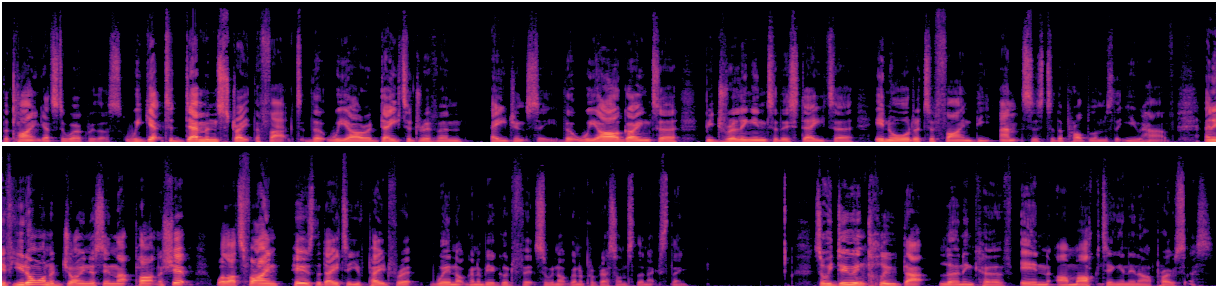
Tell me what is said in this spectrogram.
the client gets to work with us. We get to demonstrate the fact that we are a data driven agency, that we are going to be drilling into this data in order to find the answers to the problems that you have. And if you don't want to join us in that partnership, well, that's fine. Here's the data, you've paid for it. We're not going to be a good fit, so we're not going to progress on to the next thing. So we do include that learning curve in our marketing and in our process.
